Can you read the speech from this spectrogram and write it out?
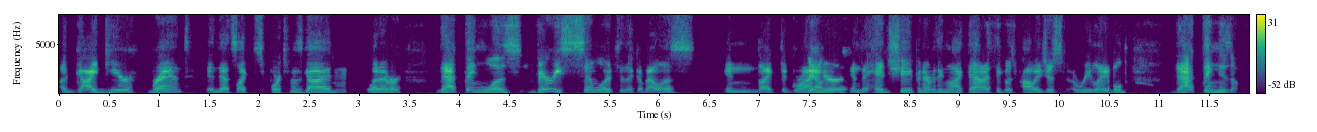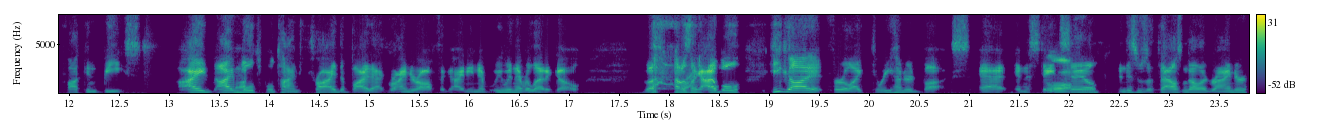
a Guide Gear brand, and that's like Sportsman's Guide, Mhm. whatever. That thing was very similar to the Cabela's in like the grinder and the head shape and everything like that. I think it was probably just relabeled. That thing is a fucking beast. I I multiple times tried to buy that grinder off the guy, and he never we would never let it go. But I was Right. like, I will. He got it for like three hundred bucks at an estate Oh. sale, and this was a thousand dollar grinder.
